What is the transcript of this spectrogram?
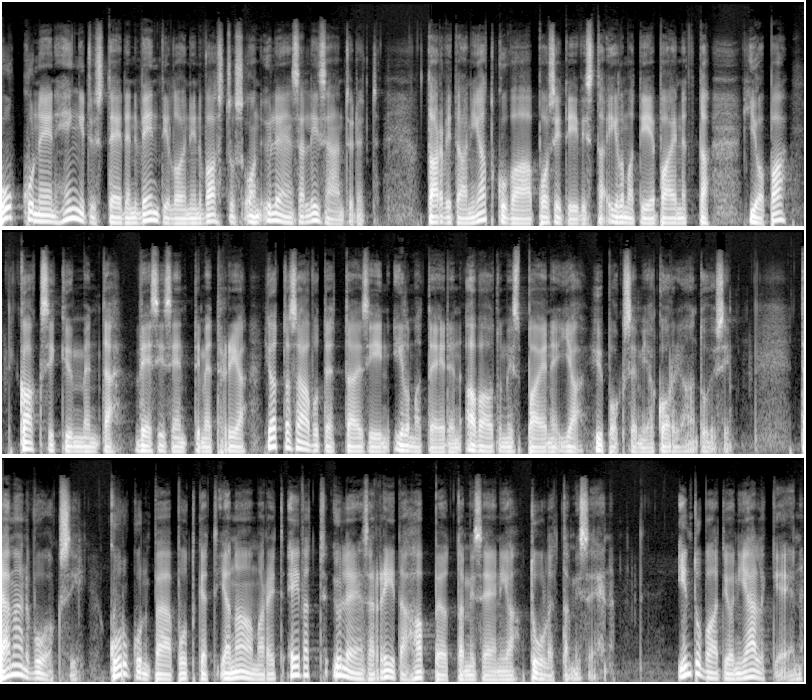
Hukkuneen hengitysteiden ventiloinnin vastus on yleensä lisääntynyt. Tarvitaan jatkuvaa positiivista ilmatiepainetta, jopa 20 vesisenttimetriä, jotta saavutettaisiin ilmateiden avautumispaine ja hypoksemia korjaantuisi. Tämän vuoksi kurkunpääputket ja naamarit eivät yleensä riitä happeuttamiseen ja tuulettamiseen. Intubaation jälkeen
